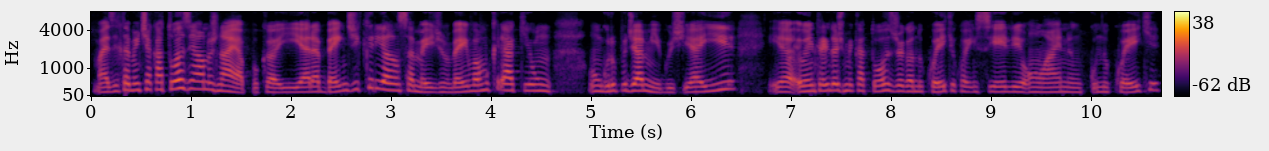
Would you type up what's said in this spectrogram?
Mas ele também tinha 14 anos na época e era bem de criança mesmo, bem, vamos criar aqui um, um grupo de amigos. E aí, eu entrei em 2014 jogando Quake, conheci ele online no Quake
